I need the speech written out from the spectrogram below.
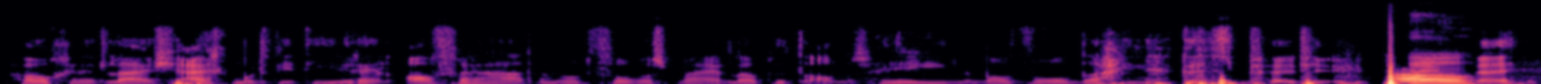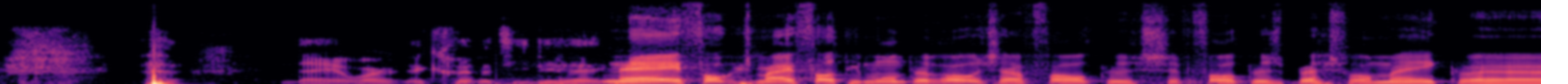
hoog in het lijstje. Eigenlijk moeten we het iedereen afraden, want volgens mij loopt het anders helemaal vol daar net als bij de Oh. Nee hoor, ik gun het iedereen. Nee, volgens mij valt die Monte Rosa valt dus, valt dus best wel mee qua,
